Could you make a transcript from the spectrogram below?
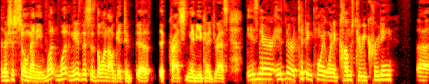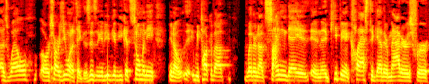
There's just so many. What what? this is the one I'll get to. Uh, Crash, maybe you can address. Is there is there a tipping point when it comes to recruiting? Uh, as well? Or do you want to take this? this is, you, you get so many, you know, we talk about whether or not signing day and, keeping a class together matters for,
